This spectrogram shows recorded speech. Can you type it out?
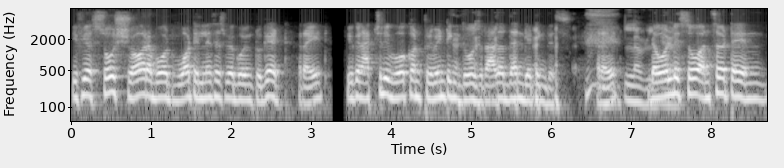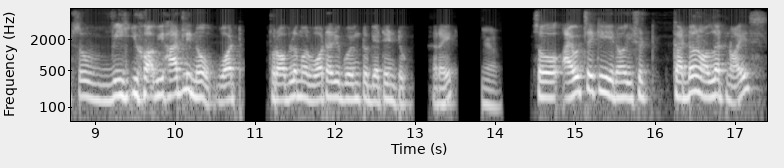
if you're so sure about what illnesses we're going to get, right? You can actually work on preventing those rather than getting this, right? Lovely, the world yeah. is so uncertain, so we you we hardly know what problem or what are you going to get into, right? Yeah. So I would say, you know, you should cut down all that noise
